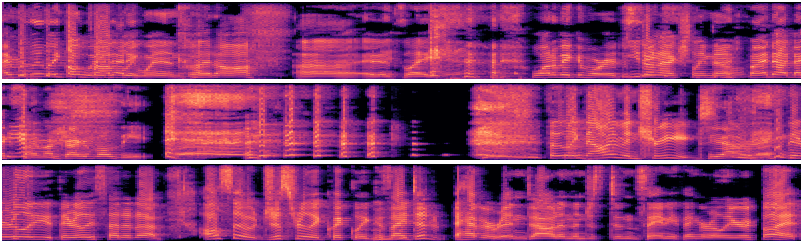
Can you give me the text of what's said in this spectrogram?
I really like the way that it win, cut but- off. Uh, and it's like, want to make it more interesting? You don't actually know. Find out next Yeah. time on Dragon Ball Z. but like now I'm intrigued. Yeah, right. they really they really set it up. Also, just really quickly because I Mm-hmm. did have it written down and then just didn't say anything earlier, but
